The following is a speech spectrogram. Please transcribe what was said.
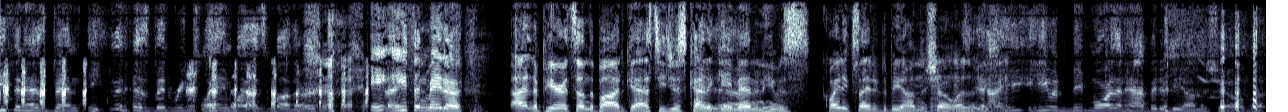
Ethan has been Ethan has been reclaimed by his mother. E- Ethan made a an appearance on the podcast. He just kind of came in and he was quite excited to be on the show, wasn't he? Yeah, he, he would be more than happy to be on the show. But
